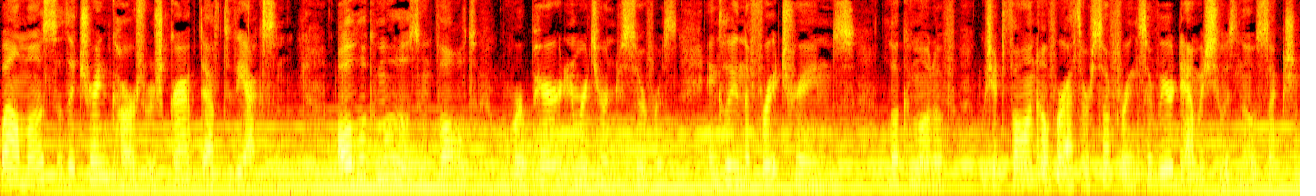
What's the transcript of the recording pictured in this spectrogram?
While most of the train cars were scrapped after the accident, all locomotives involved were repaired and returned to service, including the freight train's locomotive, which had fallen over after suffering severe damage to its nose section.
